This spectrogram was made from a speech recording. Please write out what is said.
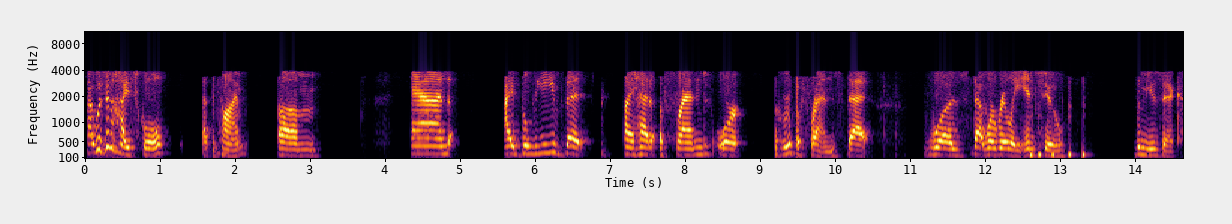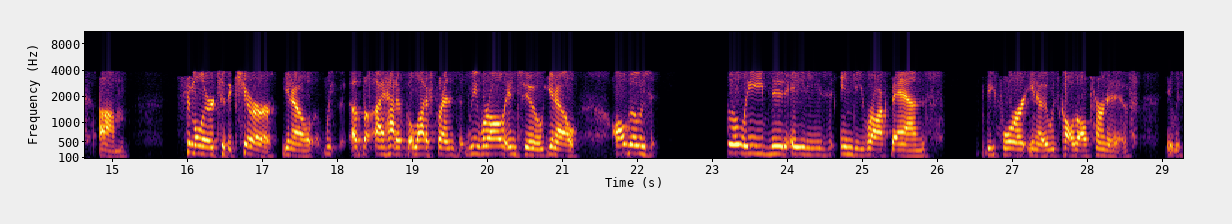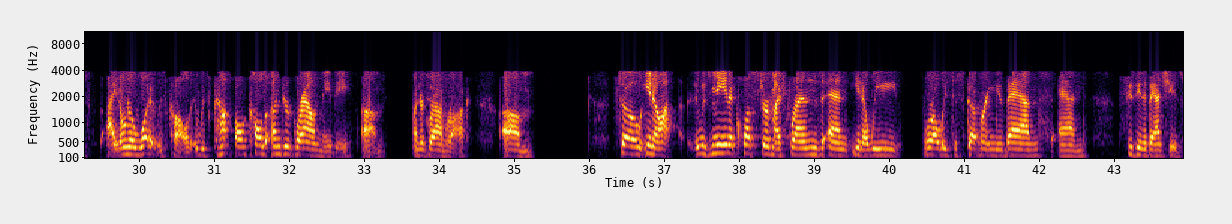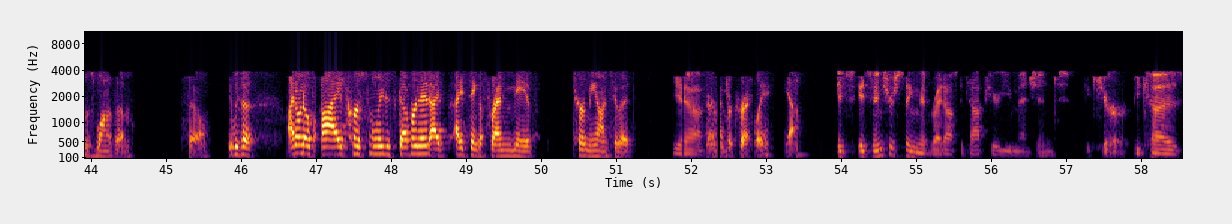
I was in high school at the time, um, and I believe that I had a friend or a group of friends that was that we were really into the music. Um, similar to the Cure, you know, we uh, I had a, a lot of friends. We were all into, you know, all those early mid '80s indie rock bands before you know it was called alternative. It was I don't know what it was called. It was co- all called underground maybe, um, underground rock. Um, so you know, it was me and a cluster of my friends, and you know we were always discovering new bands, and Siouxsie and the Banshees was one of them. So it was a I don't know if I personally discovered it. I I think a friend may have turned me onto it. Yeah. If I remember correctly. Yeah. It's it's interesting that right off the top here you mentioned The Cure because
